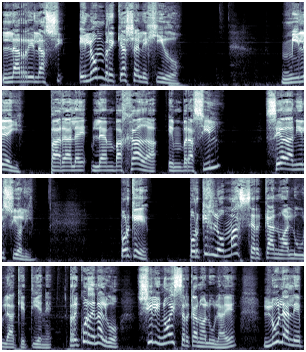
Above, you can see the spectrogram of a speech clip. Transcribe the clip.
la relación. El hombre que haya elegido Milei para la, la embajada en Brasil sea Daniel Scioli. ¿Por qué? Porque es lo más cercano a Lula que tiene. Recuerden algo, Scioli no es cercano a Lula, ¿eh? Lula le.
